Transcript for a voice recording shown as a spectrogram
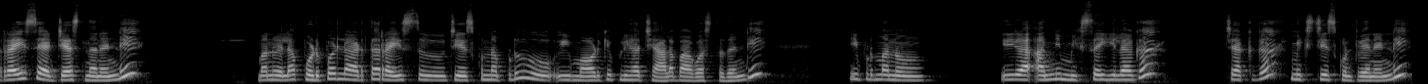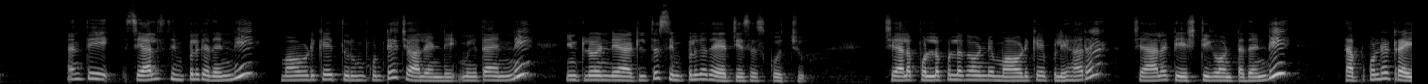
రైస్ యాడ్ చేస్తున్నానండి. మనం ఇలా పొడి పొడిలాడుతా రైస్ చేసుకున్నప్పుడు ఈ మామిడికాయ పులిహోర చాలా బాగా వస్తుందండి. ఇప్పుడు మనం ఇలా అన్నీ మిక్స్ అయ్యేలాగా చక్కగా మిక్స్ చేసుకుంటున్నానండి అంతే చాలా సింపుల్ కదండి. మామిడికాయ తురుముకుంటే చాలండి. మిగతా అన్నీ ఇంట్లో ఉండే వాటితో సింపుల్గా తయారు చేసేసుకోవచ్చు. చాలా పుల్ల పుల్లగా ఉండే మామిడికాయ పులిహార చాలా టేస్టీగా ఉంటుందండి. తప్పకుండా ట్రై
